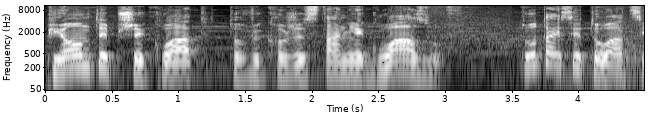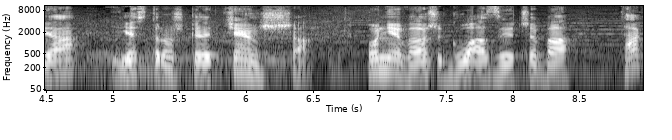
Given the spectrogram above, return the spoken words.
Piąty przykład to wykorzystanie głazów. Tutaj sytuacja jest troszkę cięższa, ponieważ głazy trzeba tak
